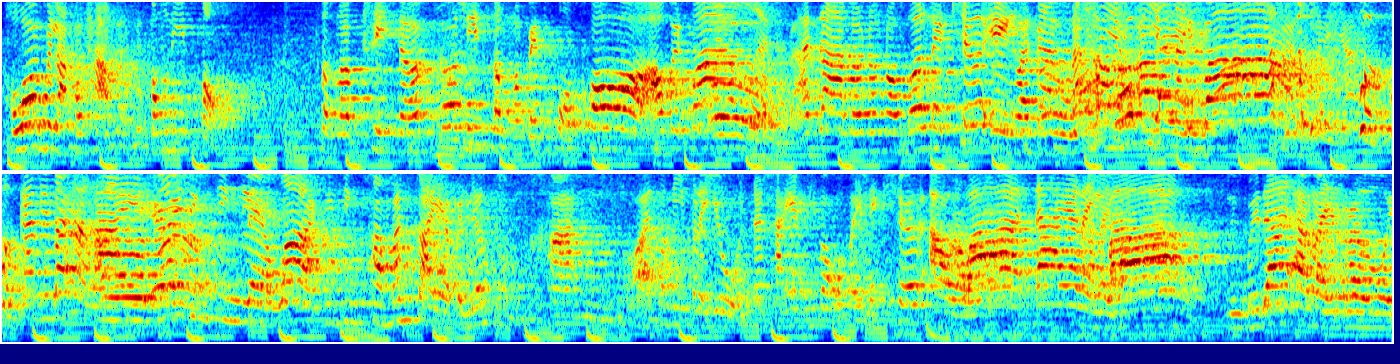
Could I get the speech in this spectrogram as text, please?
เพราะว่าเวลาเขาถามเนี่ยไม่ต้องรีบตอบสำหรับทริคแล้วก็ลิสต์ออกมาเป็นหัวข้อ เอาเป็นว่าเหมือนอาจารย์แล้วน้องๆก็เลคเชอร์เองละกันนะคะว่ามีอะไรบ้างฝึกฝึกการเรีหนอะไรใช่จริง ๆ แล้วว่าจริง ๆ ความมั่นใจอะเป็นเรื่องสำคัญเว่าจะมีประโยชน์นะคะ อย่างที่บอกไปเลคเชอร์เอาว่าได้อะไรบ้าง หรือไม่ได้อะไรเลย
